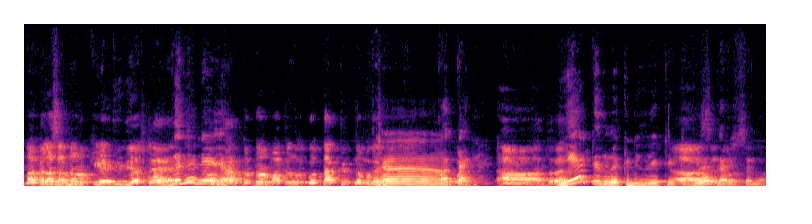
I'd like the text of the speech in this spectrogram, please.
ನಾವೆಲ್ಲ ಸಣ್ಣವ್ರು ಕೇಳ್ತಿದ್ವಿ ಅಷ್ಟೇ. ಅದನ್ನೇ ನೀವು- ಯಾರು ದೊಡ್ಡವ್ರು ಮಾತಾಡಿದ್ರೆ ಗೊತ್ತಾಗ್ತಿತ್ತು ನಮಗೆ ಗೊತ್ತಾಗಿ ಹಾ ಆತರ ಏಟ್ ಇರ್ಬೇಕು ನೀವು ಏಟ್ ಇರ್ಬೇಕು.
